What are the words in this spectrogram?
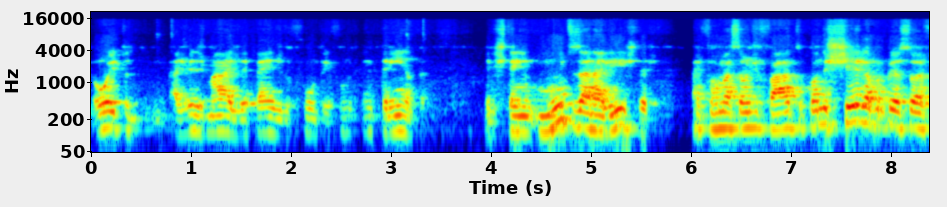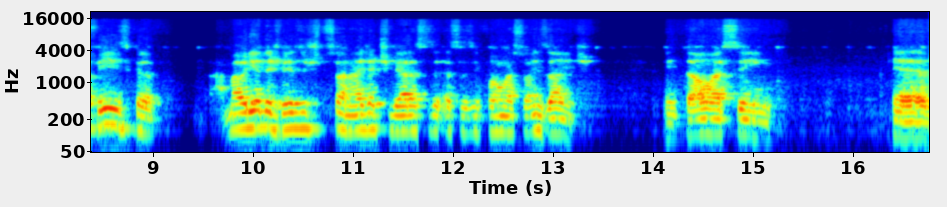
8, às vezes mais, depende do fundo, tem tem 30, eles têm muitos analistas, a informação, de fato, quando chega para a pessoa física, a maioria das vezes os institucionais já tiveram essas, essas informações antes. Então, assim, é,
